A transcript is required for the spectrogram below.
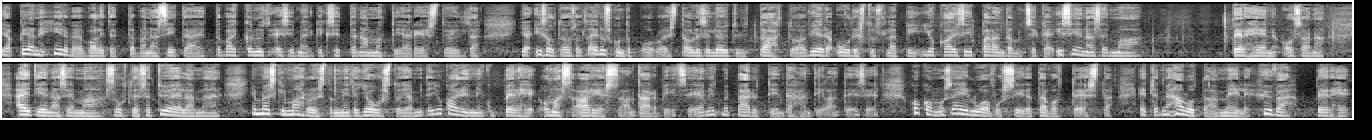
Ja pidän hirveän valitettavana sitä, että vaikka nyt esimerkiksi sitten ammattijärjestöiltä ja isolta osalta eduskuntapuolueista olisi löytynyt tahtoa viedä uudistus läpi, joka olisi parantanut sekä isien asemaa, perheen osana, äitien asemaa suhteessa työelämään ja myöskin mahdollistanut niitä joustoja, mitä jokainen niin kuin perhe omassa arjessaan tarvitsee. Ja nyt me päädyttiin tähän tilanteeseen. Kokoomus ei luovu siitä tavoitteesta, että me halutaan meille hyvä perhe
